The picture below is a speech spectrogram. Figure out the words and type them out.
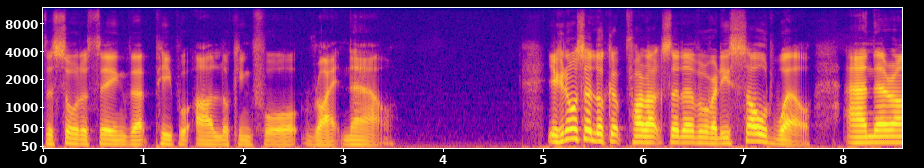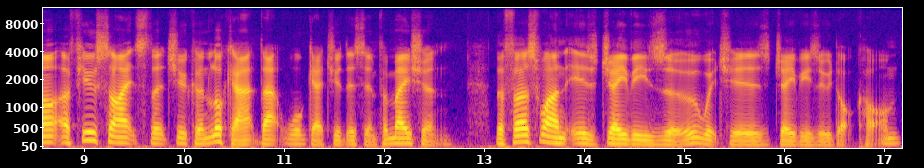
the sort of thing that people are looking for right now. You can also look at products that have already sold well, and there are a few sites that you can look at that will get you this information. The first one is JVZoo, which is jvzoo.com.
